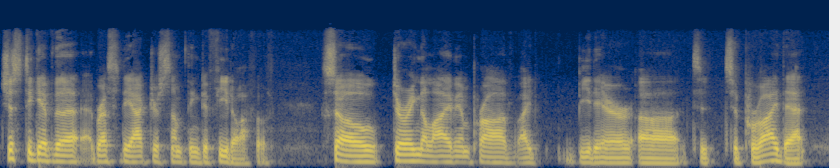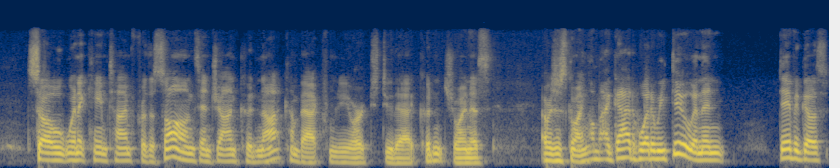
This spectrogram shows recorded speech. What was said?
just to give the rest of the actors something to feed off of. So during the live improv, I'd be there uh, to, to provide that. So when it came time for the songs, and Jon could not come back from New York to do that, couldn't join us, I was just going, oh my God, what do we do? And then David goes,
